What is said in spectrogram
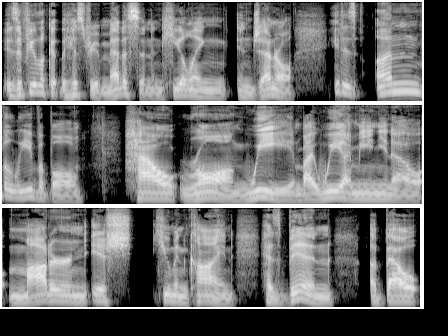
is if you look at the history of medicine and healing in general, it is unbelievable how wrong we, and by we I mean, you know, modern ish humankind has been about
